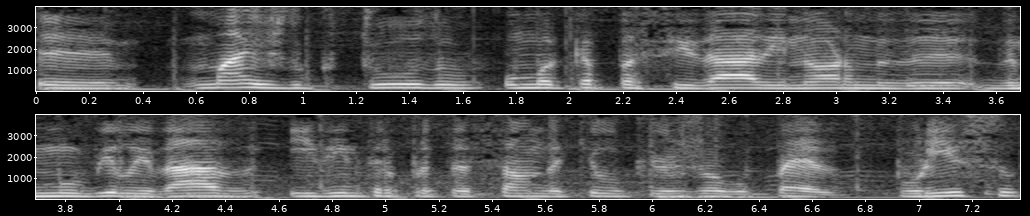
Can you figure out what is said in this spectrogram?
eh, mais do que tudo, uma capacidade enorme de, de mobilidade e de interpretação daquilo que o jogo pede. Por isso,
